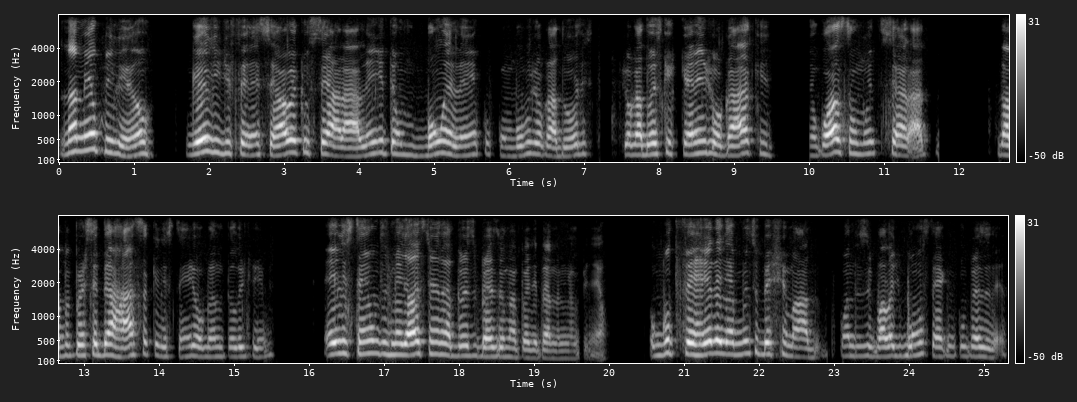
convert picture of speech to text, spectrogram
Na minha opinião, grande diferencial é que o Ceará, além de ter um bom elenco, com bons jogadores, jogadores que querem jogar, que gostam muito do Ceará, dá para perceber a raça que eles têm jogando pelo time. Eles têm um dos melhores treinadores do Brasil na atualidade, na minha opinião. O Guto Ferreira ele é muito subestimado quando se fala de bons técnicos brasileiros.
